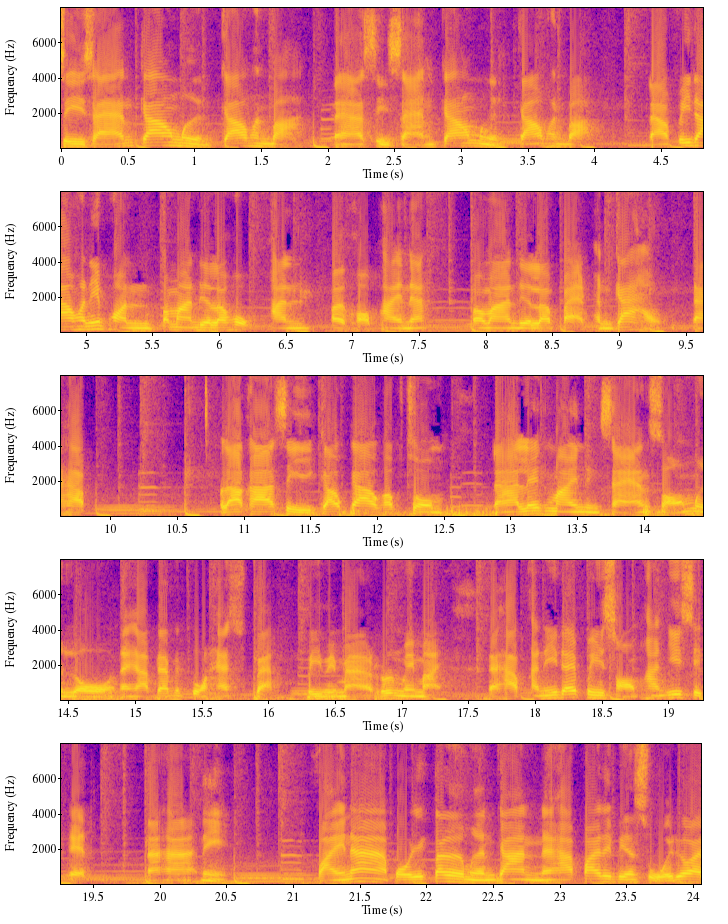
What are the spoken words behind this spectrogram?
499,000 บาทนะฮะ499,000 บาทนะครับฟรีดาวคันนี้ผ่อนประมาณเดือนละ 6,000เออขออภัยนะ ประมาณเดือนละ 8,900นะครับ ราคา 499 ครับชมนะฮะเลขไมล์1 2 0 0 0 0 โลนะครับ ได้เป็นตัวแฮชแบ็กปีใหม่ๆรุ่นใหม่ๆนะครับ คันนี้ได้ปี 2021 นะฮะ นี่ ไฟหน้าโปรเจคเตอร์เหมือนกันนะครับป้ายทะเบียนสวยด้วย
